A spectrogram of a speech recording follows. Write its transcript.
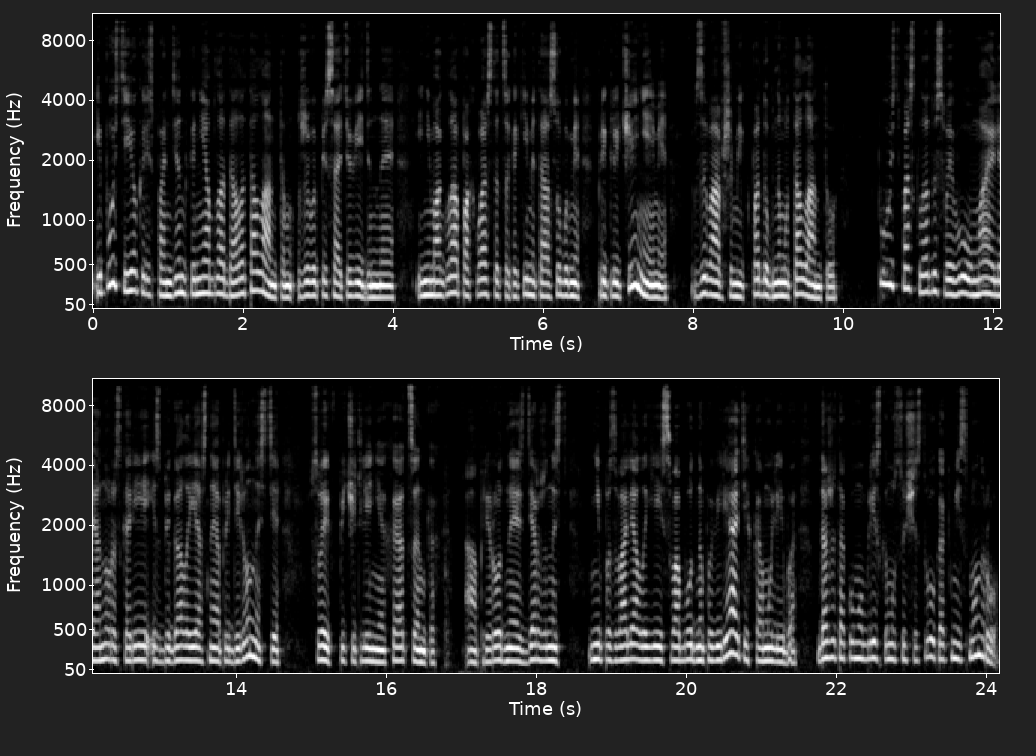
и пусть ее корреспондентка не обладала талантом живописать увиденное и не могла похвастаться какими-то особыми приключениями, взывавшими к подобному таланту, пусть по складу своего ума Элеонора скорее избегала ясной определенности в своих впечатлениях и оценках, а природная сдержанность не позволяла ей свободно поверять их кому-либо, даже такому близкому существу, как мисс Монро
